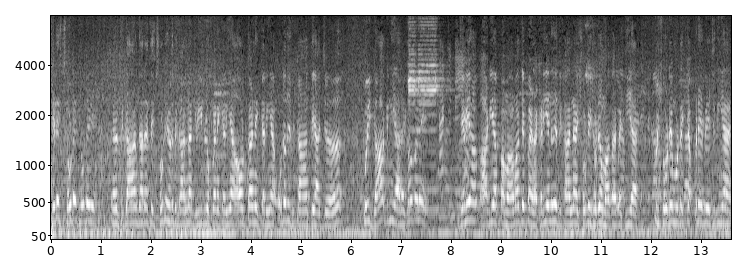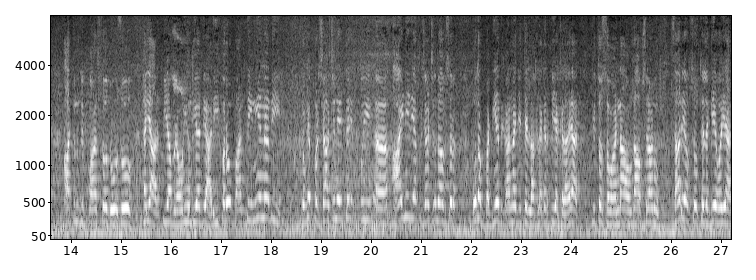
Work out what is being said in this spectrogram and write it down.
ਜਿਹੜੇ ਛੋਟੇ ਛੋਟੇ ਅ, ਦੁਕਾਨਦਾਰ ਇੱਥੇ ਛੋਟੇ ਛੋਟੇ ਦੁਕਾਨਾਂ ਗਰੀਬ ਲੋਕਾਂ ਨੇ ਕਰੀਆਂ ਔਰਤਾਂ ਨੇ ਕਰੀਆਂ ਉਹਨਾਂ ਦੀ ਦੁਕਾਨ ਤੇ ਅੱਜ ਕੋਈ ਗਾਹਕ ਨਹੀਂ ਆ ਰਿਹਾ ਕਿਉਂ ਬਣੇ? ਜਿਵੇਂ ਆ ਆੜੀਆਂ ਪਮਾਵਾਂ ਤੇ ਭੈਣਾਂ ਖੜੀਆਂ ਦੀ ਦੁਕਾਨਾਂ ਛੋਟੇ ਛੋਟੇ ਮਾਤਾ ਬੈਠੀ ਆ ਕੋਈ ਛੋਟੇ ਮੋਟੇ ਕੱਪੜੇ ਵੇਚਦੀਆਂ ਅੱਜ ਨੂੰ ਕੋਈ 500 200 1000 ਰੁਪਿਆ ਬਣਾਉਣੀ ਹੁੰਦੀ ਆ ਦਿਹਾੜੀ ਪਰ ਉਹ ਬਣਦੀ ਨਹੀਂ ਇਹਨਾਂ ਦੀ ਕਿਉਂਕਿ ਪ੍ਰਸ਼ਾਸਨ ਨੇ ਇੱਥੇ ਕੋਈ ਆ ਹੀ ਨਹੀਂ ਰਿਹਾ ਪ੍ਰਸ਼ਾਸਨ ਦਾ ਅਫਸਰ। ਉਹ ਤਾਂ ਵੱਡੀਆਂ ਦੁਕਾਨਾਂ ਜਿੱਥੇ ਲੱਖ ਲੱਖ ਰੁਪਿਆ ਕਿਰਾਇਆ ਜਿੱਥੋਂ ਸਵਾਨਾ ਆਉਂਦਾ ਅਫਸਰਾਂ ਨੂੰ ਸਾਰੇ ਅਫਸਰ ਉੱਥੇ ਲੱਗੇ ਹੋਏ ਆ।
